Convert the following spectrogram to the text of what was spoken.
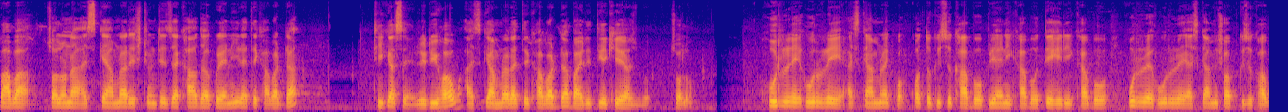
বাবা, চলো না, আজকে আমরা রেস্টুরেন্টে যা খাওয়া দাওয়া করে নিই রাতে খাবারটা। ঠিক আছে রেডি হও, আজকে আমরা রাতের খাবারটা বাইরে থেকে খেয়ে আসব, চলো। হুররে হুররে, আজকে আমরা কত কিছু খাব, বিরিয়ানি খাব, তেহেরি খাব, হুররে হুররে, আজকে আমি সব কিছু খাব।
